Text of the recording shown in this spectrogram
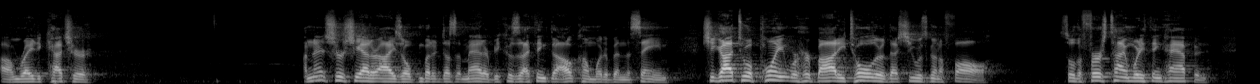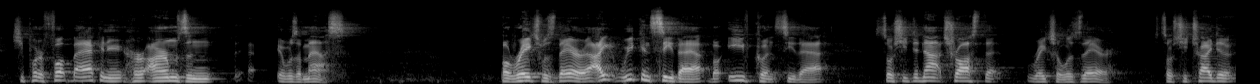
um, ready to catch her. I'm not sure she had her eyes open, but it doesn't matter because I think the outcome would have been the same. She got to a point where her body told her that she was going to fall. So the first time, what do you think happened? She put her foot back in her arms, and it was a mess. But Rach was there. I, we can see that, but Eve couldn't see that. So she did not trust that Rachel was there. So she tried to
